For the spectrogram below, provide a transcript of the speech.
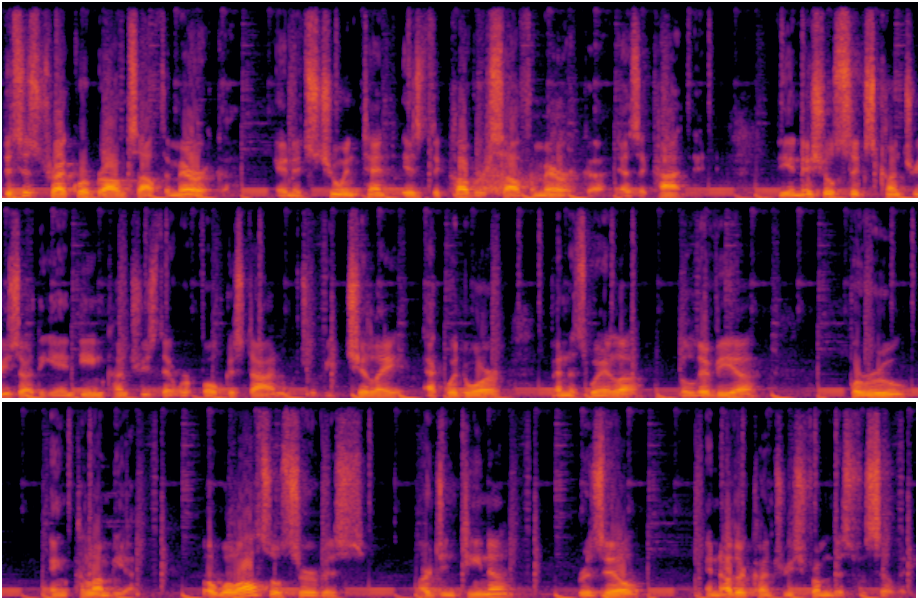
This is Tricor Braun South America, and its true intent is to cover South America as a continent. The initial six countries are the Andean countries that we're focused on, which will be Chile, Ecuador, Venezuela, Bolivia, Peru, and Colombia. But we'll also service Argentina, Brazil, and other countries from this facility.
